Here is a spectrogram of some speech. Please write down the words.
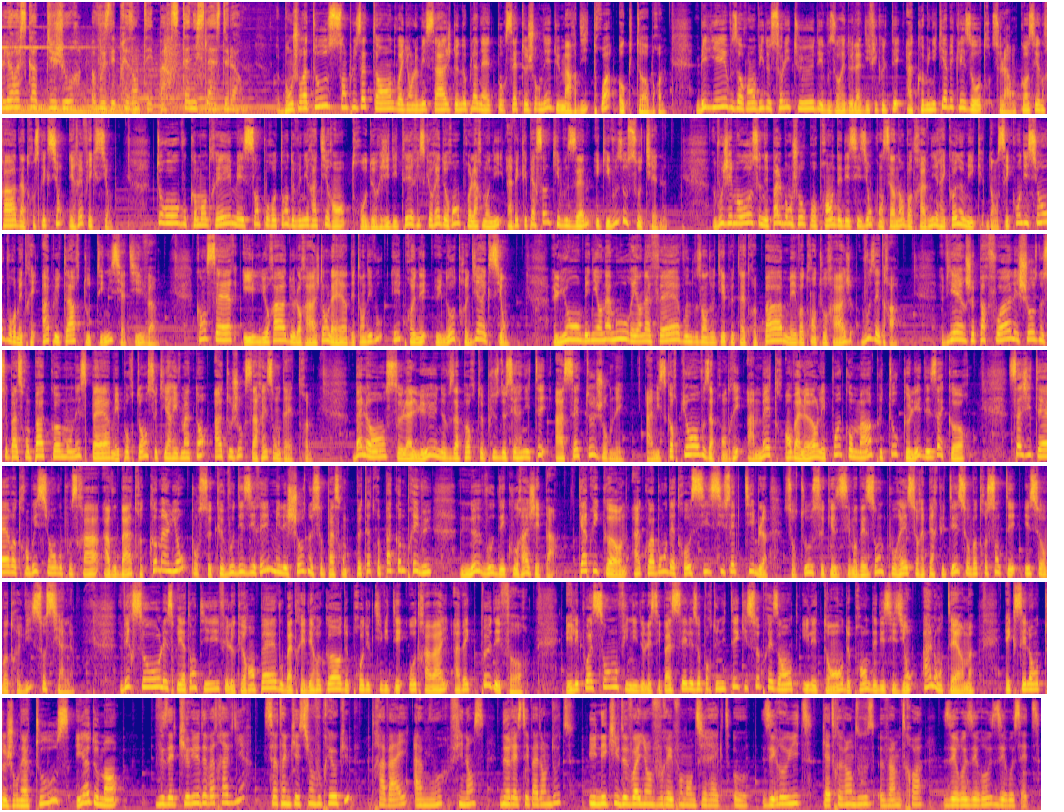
L'horoscope du jour vous est présenté par Stanislas Delorme. Bonjour à tous, sans plus attendre, voyons le message de nos planètes pour cette journée du mardi 3 octobre. Bélier, vous aurez envie de solitude et vous aurez de la difficulté à communiquer avec les autres, cela occasionnera d'introspection et réflexion. Taureau, vous commanderez, mais sans pour autant devenir un tyran. Trop de rigidité risquerait de rompre l'harmonie avec les personnes qui vous aiment et qui vous soutiennent. Vous Gémeaux, ce n'est pas le bon jour pour prendre des décisions concernant votre avenir économique. Dans ces conditions, vous remettrez à plus tard toute initiative. Cancer, il y aura de l'orage dans l'air, détendez-vous et prenez une autre direction. Lion, béni en amour et en affaires, vous ne vous en doutiez peut-être pas, mais votre entourage vous aidera. Vierge, parfois les choses ne se passeront pas comme on espère, mais pourtant ce qui arrive maintenant a toujours sa raison d'être. Balance, la lune vous apporte plus de sérénité à cette journée. Ami Scorpion, vous apprendrez à mettre en valeur les points communs plutôt que les désaccords. Sagittaire, votre ambition vous poussera à vous battre comme un lion pour ce que vous désirez, mais les choses ne se passeront peut-être pas comme prévu. Ne vous découragez pas. Capricorne, à quoi bon d'être aussi susceptible? Surtout ce que ces mauvaises ondes pourraient se répercuter sur votre santé et sur votre vie sociale. Verseau, l'esprit attentif et le cœur en paix, vous battrez des records de productivité au travail avec peu d'efforts. Et les poissons, fini de laisser passer les opportunités qui se présentent, il est temps de prendre des décisions à long terme. Excellente journée à tous et à demain. Vous êtes curieux de votre avenir? Certaines questions vous préoccupent? Travail, amour, finances Ne restez pas dans le doute. Une équipe de voyants vous répond en direct au 08 92 23 0007.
